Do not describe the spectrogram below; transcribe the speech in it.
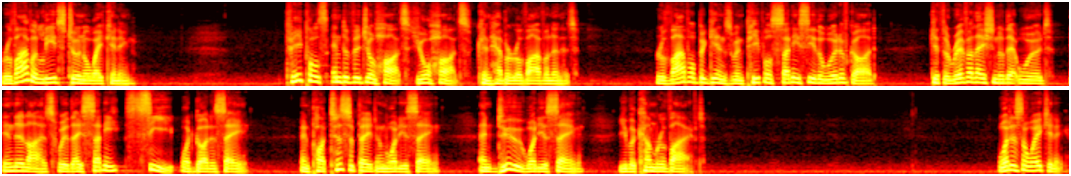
Revival leads to an awakening people's individual hearts, your hearts, can have a revival in it. Revival begins when people suddenly see the Word of God, get the revelation of that Word in their lives, where they suddenly see what God is saying and participate in what He is saying and do what He is saying. You become revived. What is awakening?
